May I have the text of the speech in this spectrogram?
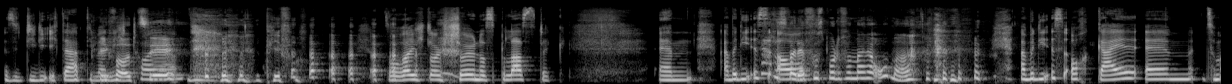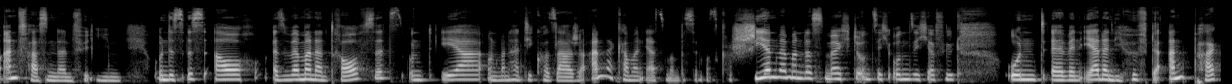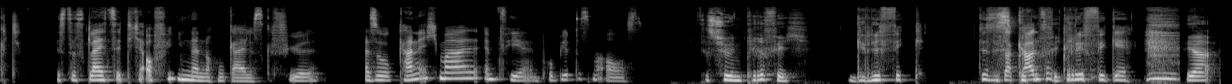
Also die, die ich da habe, die waren nicht PVC. teuer. PVC. So richtig schönes Plastik. Ähm, aber die ist Das auch, war der Fußboden von meiner Oma. aber die ist auch geil ähm, zum Anfassen dann für ihn. Und es ist auch, also wenn man dann drauf sitzt und er und man hat die Corsage an, da kann man erstmal ein bisschen was kaschieren, wenn man das möchte und sich unsicher fühlt. Und äh, wenn er dann die Hüfte anpackt, ist das gleichzeitig auch für ihn dann noch ein geiles Gefühl. Also kann ich mal empfehlen. Probiert das mal aus. Das ist schön griffig. Griffig. Das, Das ist ist eine ganz griffig. griffige. Ja.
